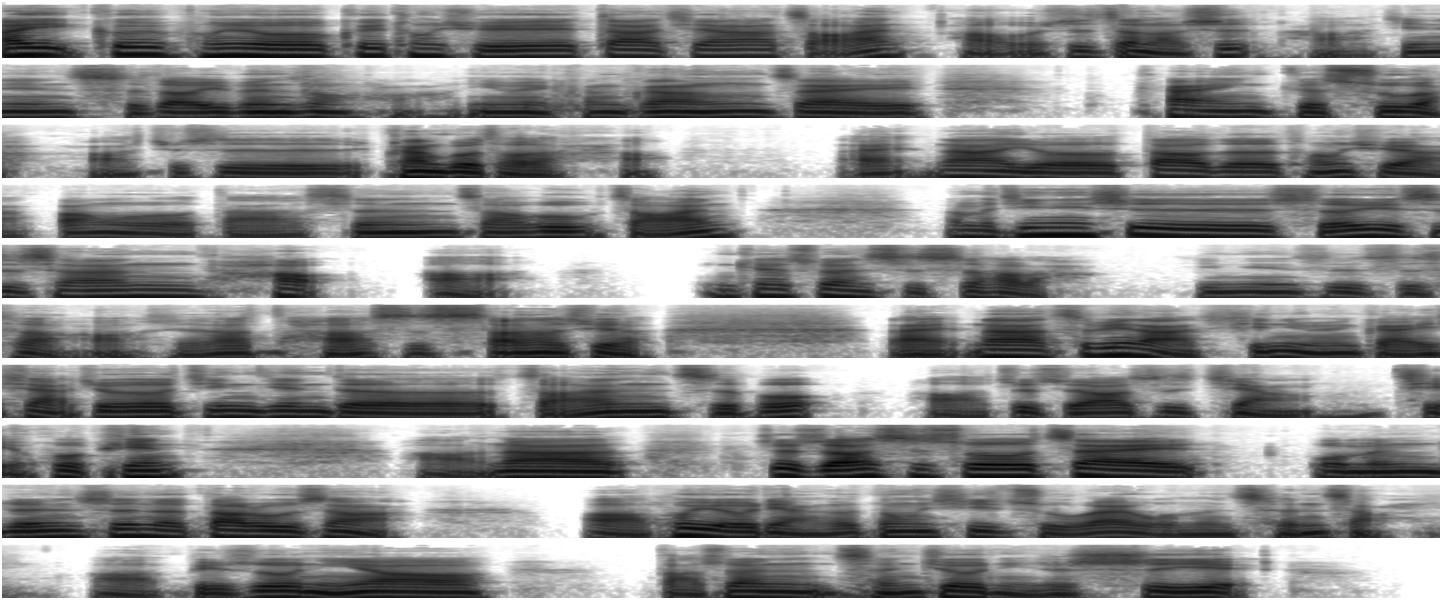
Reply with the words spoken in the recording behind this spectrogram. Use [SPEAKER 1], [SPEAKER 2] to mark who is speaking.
[SPEAKER 1] 嗨，各位朋友、各位同学，大家早安！好，我是郑老师。好，今天迟到一分钟，好，因为刚刚在看一个书啊，啊，就是看过头了。好，来，那有到的同学啊，帮我打声招呼，早安。那么今天是十二月十三号啊，应该算十四号吧？今天是十四号啊，想要爬十三号去了。来，那这边啊，请你们改一下，就说今天的早安直播啊，最主要是讲解惑篇。好，那最主要是说在我们人生的道路上啊。啊，会有两个东西阻碍我们成长啊，比如说你要打算成就你的事业，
